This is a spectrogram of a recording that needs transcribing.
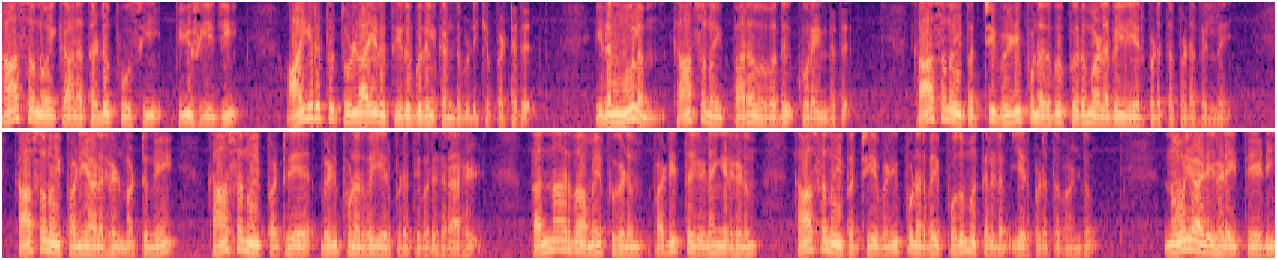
காசநோய்க்கான தடுப்பூசி பிசிஜி ஆயிரத்து தொள்ளாயிரத்து இருபதில் கண்டுபிடிக்கப்பட்டது. இதன் மூலம் காசநோய் பரவுவது குறைந்தது. காசநோய் பற்றி விழிப்புணர்வு பெருமளவில் ஏற்படுத்தப்படவில்லை. காசநோய் பணியாளர்கள் மட்டுமே காசநோய் பற்றிய விழிப்புணர்வை ஏற்படுத்தி வருகிறார்கள். தன்னார்வ அமைப்புகளும் படித்த இளைஞர்களும் காசநோய் பற்றிய விழிப்புணர்வை பொதுமக்களிடம் ஏற்படுத்த வேண்டும். நோயாளிகளை தேடி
